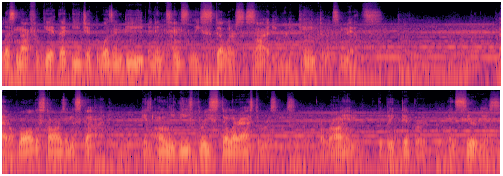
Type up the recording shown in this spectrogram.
Let's not forget that Egypt was indeed an intensely stellar society when it came to its myths. Out of all the stars in the sky, it is only these three stellar asterisms, Orion, the Big Dipper, and Sirius,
